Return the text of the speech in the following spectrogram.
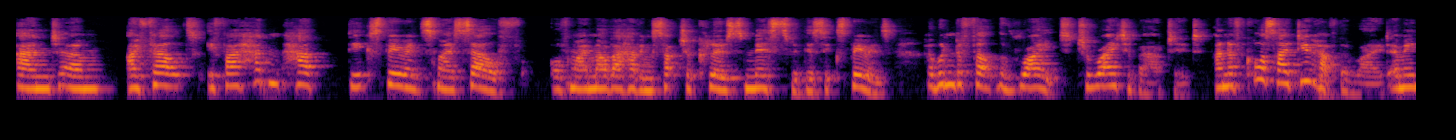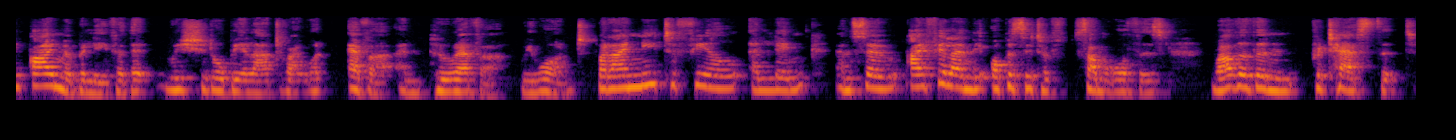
And um, I felt if I hadn't had the experience myself of my mother having such a close miss with this experience, I wouldn't have felt the right to write about it. And of course, I do have the right. I mean, I'm a believer that we should all be allowed to write whatever and whoever we want. But I need to feel a link. And so I feel I'm the opposite of some authors rather than protest that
